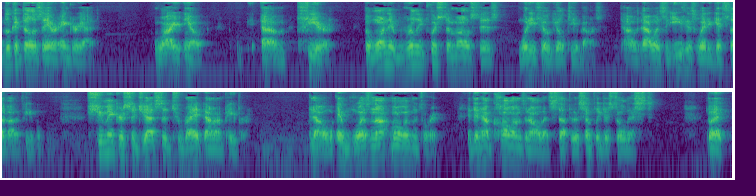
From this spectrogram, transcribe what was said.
Look at those they are angry at. Why, you know, um, fear. The one that really pushed the most is what do you feel guilty about? That was, that was the easiest way to get stuff out of people. Shoemaker suggested to write it down on paper. No, it was not moral inventory. It didn't have columns and all that stuff. It was simply just a list. But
